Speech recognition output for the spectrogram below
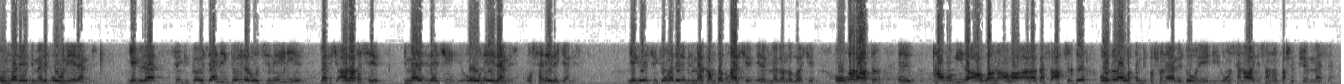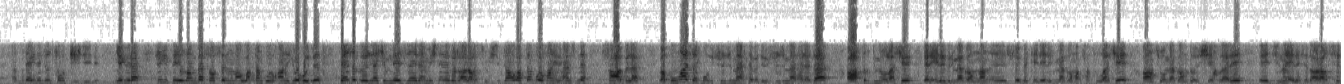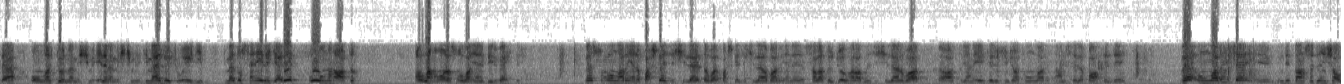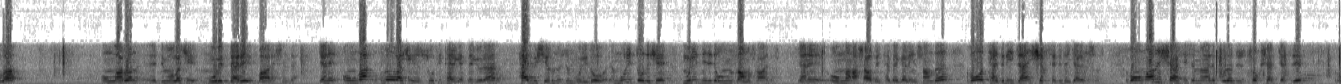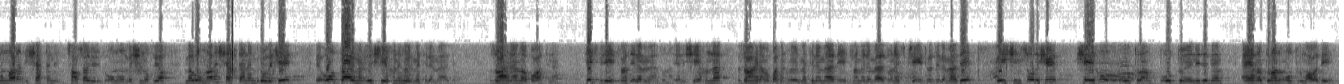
onlar elə deməli ki, o onu eləmir. Niyə görə? Çünki gözlərlə görürlər, o zinə eləyir və ki, araq içir, deməlidirlər ki, o onu eləmir, o sənə elə gəlir. Niyə görə? Çünki onlar elə bir məqamdadılar ki, elə bir məqamdadılar ki, onlar artıq e, tamamilə Allahla əlaqəsi açıqdır. Orada Allahdan bir başqa nə əmirdə onu eləyir. Onu sənə aid, sən onu başa düşə bilməzsən. Yəni, bu dəqiqdən çox gizlidir. Niyə görə? Çünki Peyğəmbər s.ə.v-in Allahdan qorxanı yox idi. Peyğəmbər ölünə kimi nə zinə eləmişdi, nə qədər araq içmişdi. Yəni, Allahdan qorxan idi. Həmçində sahabələr. Və bunlar isə bu üçüncü mərtəbədə, üçüncü mərhələdə artıq demək olar ki, yəni elə bir məqamdan e, söhbət elə, elə bir məqama çatırlar ki, hansı o məqamda öz şeyxləri e, cina eləsə də, araq isə də onlar görməmiş kimi, eləməmiş kimi. Deməlidir ki, o eləyib. Deməli, o sənə elə gəlir, o ondan artıq Allahla arasında olan yəni bir vəhdir. Və sonra onların yəni başqa zikirləri də var, başqa zikirləri var. Yəni Salatul Cövhər adlı zikirlər var və artıq yəni ehtiyac çünki artıq onlar hamısı elə batildir. Və onların isə e, indi danışacağıq inşallah onların e, demək olar ki, muridləri barəsində. Yəni onlar demək olar ki, sufi təriqətinə görə hər bir şeyxin özünün muridi olur. Yəni, murid də odur ki, murid necədir, onun zamı sayılır yəni ondan aşağı bir təbəqəli insandır və o tədricən şəxs sədədən gəlib çıxır. Və onların şərti isə müəllif burada düz çox şərt gətirir. Onların şərtlərini çalışar onu 15-ini oxuyaq. Deməli onların şərtlərindən biri odur ki, e, o daimən öz şeyxini hörmət eləməlidir. Zahirən və batinən. Heç bir etiraz eləməməlidir ona. Yəni şeyxinə zahirən və batinən hörmət eləməlidir, ehtiram eləməlidir, ona heç bir şey etiraz eləməlidir. Və ikincisi odur ki, şeyxi oturan, ot, necə deyəm, ayağa duran zaman oturmalı deyil.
